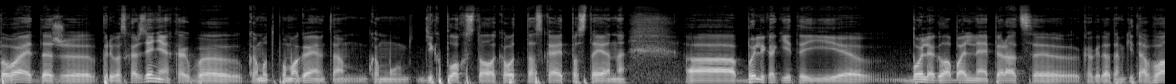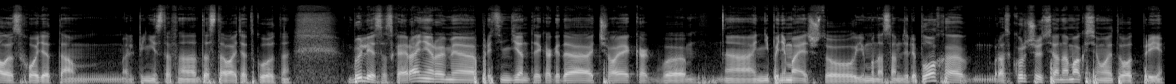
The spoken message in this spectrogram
бывает даже при восхождениях, как бы кому-то помогаем, там, кому дико плохо стало, кого-то таскает постоянно. А, были какие-то и более глобальные операции, когда там какие-то обвалы сходят, там альпинистов надо доставать откуда-то. Были со скайранерами претенденты, когда человек как бы а, не понимает, что ему на самом деле плохо, раскручивает себя на максимум, это вот при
